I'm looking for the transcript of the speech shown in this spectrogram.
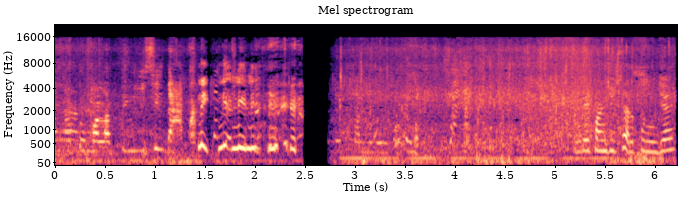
Mga tumalating isi dapat. Ni, ni, ni, pang di cellphone dyan.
